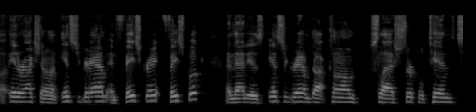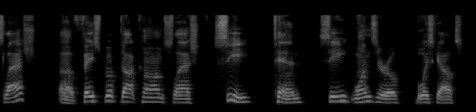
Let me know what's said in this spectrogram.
uh, interaction on Instagram and face Facebook, and that is Instagram.com slash circle 10 slash uh, Facebook.com slash C10 C10 Boy Scouts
